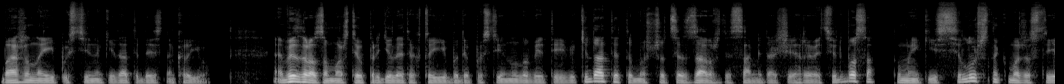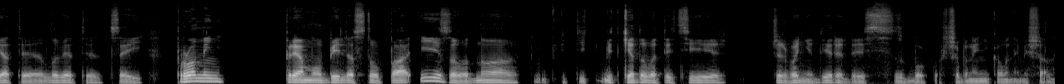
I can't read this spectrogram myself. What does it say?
бажано її постійно кидати десь на краю. Ви зразу можете оприділити, хто її буде постійно ловити і викидати, тому що це завжди самий дальший гравець від боса. Тому якийсь лучник може стояти, ловити цей промінь прямо біля стовпа, і заодно відкидувати ці червоні дири десь збоку, щоб вони нікому не мішали.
